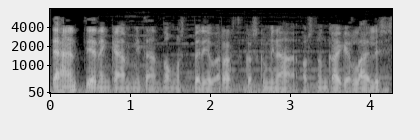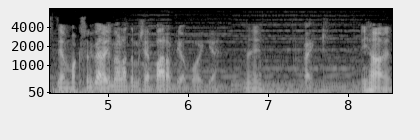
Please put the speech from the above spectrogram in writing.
Tehän nyt tietenkään mitään tuommoista pelivarasta, koska minähän ostan kaiken laillisesti ja maksan kaikki. me ollaan tämmösiä partiopoikia. Niin. Kaikki. Ihan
